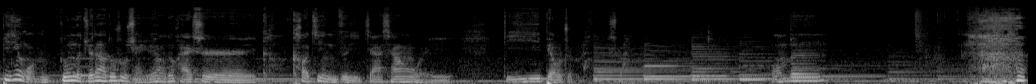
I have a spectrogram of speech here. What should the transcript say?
毕竟我们中的绝大多数选学校都还是靠靠近自己家乡为第一标准嘛，是吧？我们，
